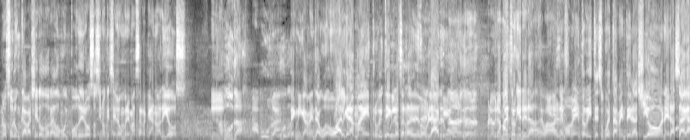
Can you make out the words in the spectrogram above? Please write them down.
no solo un caballero dorado muy poderoso, sino que es el hombre más cercano a Dios. Y A Buda. A Buda, Buda. técnicamente a Buda. O al gran maestro, viste, que los errores de doblaje. Claro, claro. Pero gran maestro quién era? Ah, En ese es- momento, viste, supuestamente era Shion, era Saga.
